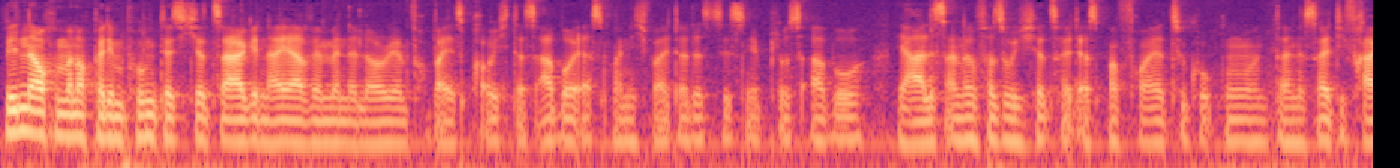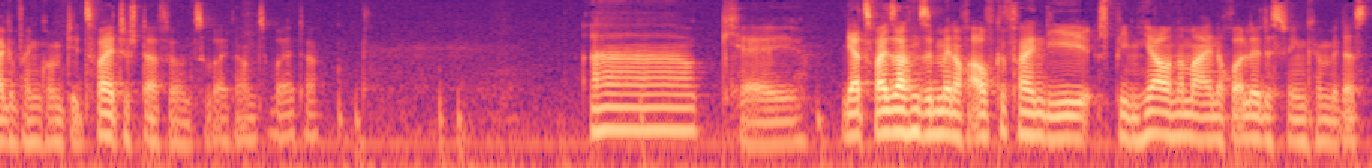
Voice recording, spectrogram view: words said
bin auch immer noch bei dem Punkt, dass ich jetzt sage, naja, wenn Mandalorian vorbei ist, brauche ich das Abo erstmal nicht weiter, das Disney Plus Abo. Ja, alles andere versuche ich jetzt halt erstmal vorher zu gucken und dann ist halt die Frage, wann kommt die zweite Staffel und so weiter und so weiter. Okay. Ja, zwei Sachen sind mir noch aufgefallen, die spielen hier auch nochmal eine Rolle, deswegen können wir das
